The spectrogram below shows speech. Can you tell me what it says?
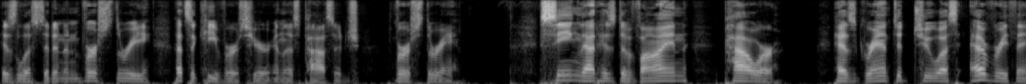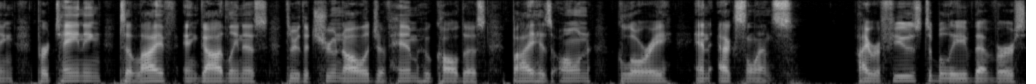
is listed. And in verse 3, that's a key verse here in this passage. Verse 3 Seeing that his divine power has granted to us everything pertaining to life and godliness through the true knowledge of Him who called us by His own glory and excellence. I refuse to believe that verse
